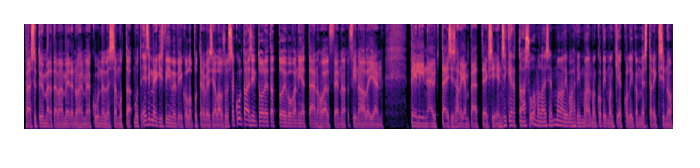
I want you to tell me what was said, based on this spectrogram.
päässyt ymmärtämään meidän ohjelmia kuunnellessa. Mutta, mutta esimerkiksi viime viikon lopputerveisiä lausuessa, kun taisin todeta toivovani, että NHL-finaalejen peli näyttäisi sarjan päätteeksi ensi kertaa suomalaisen maalivahdin maailman kovimman kiekkoliikan mestariksi. No,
